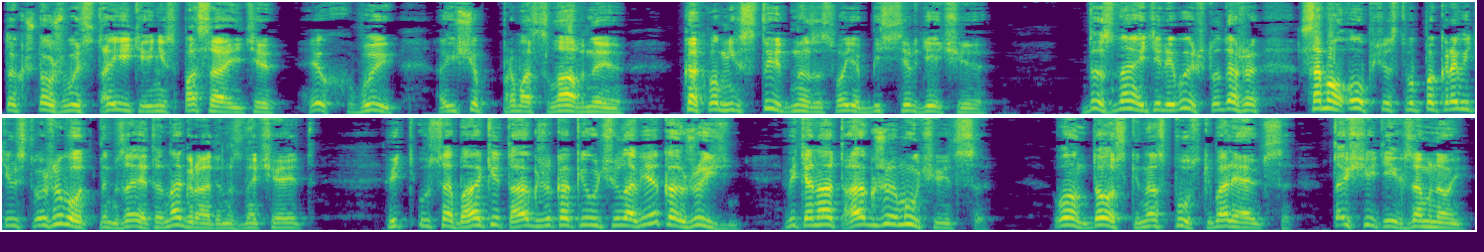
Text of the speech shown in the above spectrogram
Так что ж вы стоите и не спасаете? Эх вы, а еще православные! Как вам не стыдно за свое бессердечие? Да знаете ли вы, что даже само общество покровительства животным за это награды назначает? Ведь у собаки так же, как и у человека, жизнь, ведь она также мучается. Вон доски на спуске валяются, тащите их за мной.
